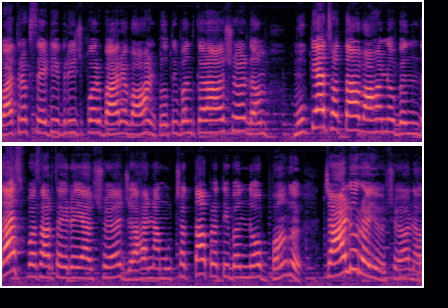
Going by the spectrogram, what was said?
વાત્રક સેઠી બ્રિજ પર ભારે વાહન પ્રતિબંધ કરાયો છે. ડમ મૂક્યા છતાં વાહનો બિંદાસ પસાર થઈ રહ્યા છે. જાહેરનામું છતાં પ્રતિબંધનો ભંગ ચાલુ રહ્યો છે અને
